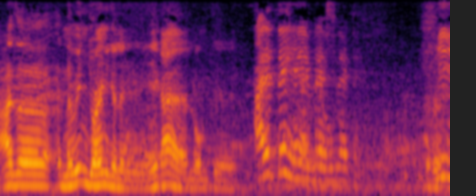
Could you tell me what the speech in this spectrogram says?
आज अं, नवीन जॉईन त्यांनी हे काय लोमते अरे ते हे ब्रेसलेट आहे. तर ही.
